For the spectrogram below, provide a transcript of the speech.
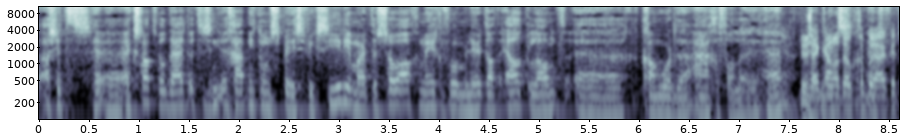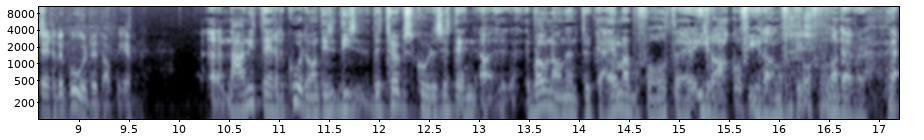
als je het uh, exact wil duiden... het, is, gaat niet om specifiek Syrië... maar het is zo algemeen geformuleerd dat elk land uh, kan worden aangevallen. Hè? Ja, dus hij kan het ook gebruiken tegen de Koerden dan weer? Uh, nou, niet tegen de Koerden, want die, die, de Turkse Koerden zitten in, uh, wonen al in Turkije... maar bijvoorbeeld uh, Irak of Iran of, of whatever. Ja.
